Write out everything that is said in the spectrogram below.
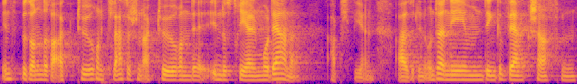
insbesondere Akteuren, klassischen Akteuren der industriellen Moderne, abspielen. Also den Unternehmen, den Gewerkschaften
